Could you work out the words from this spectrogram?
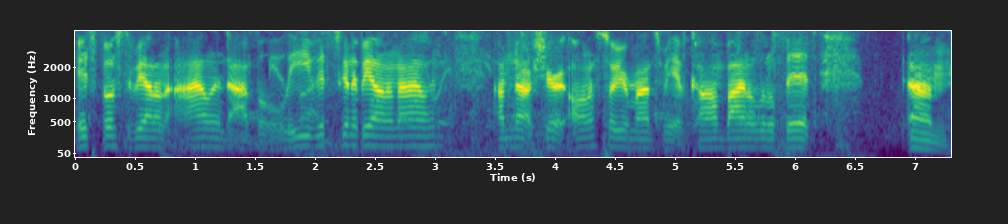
It's supposed to be on an island. I believe it's going to be on an island. I'm not sure. It honestly reminds me of Combine a little bit. Um,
